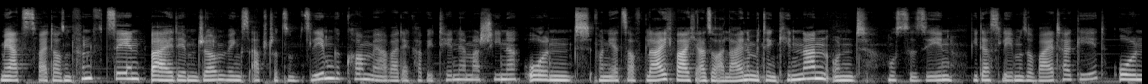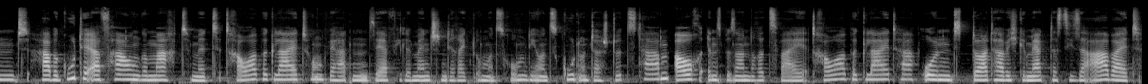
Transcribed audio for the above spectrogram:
März 2015 bei dem Germanwings Absturz ums Leben gekommen. Er war der Kapitän der Maschine. Und von jetzt auf gleich war ich also alleine mit den Kindern und musste sehen, wie das Leben so weitergeht. Und habe gute Erfahrungen gemacht mit Trauerbegleitung. Wir hatten sehr viele Menschen direkt um uns herum, die uns gut unterstützt haben. Auch insbesondere zwei Trauerbegleiter Und dort habe ich gemerkt, dass diese Arbeit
